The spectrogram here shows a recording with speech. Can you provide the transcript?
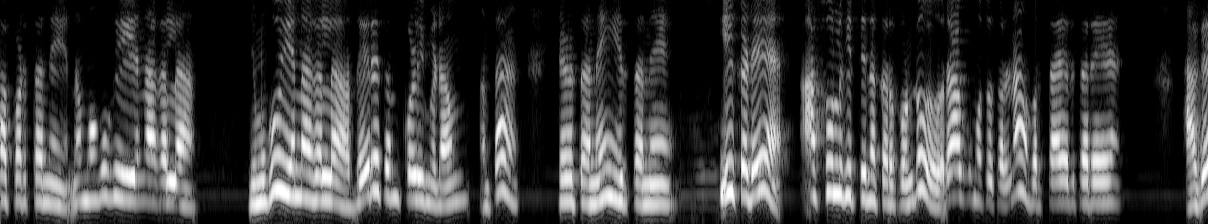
ಕಾಪಾಡ್ತಾನೆ. ನಮ್ಮ ಮಗುಗೆ ಏನಾಗಲ್ಲ? ನಿಮಗೂ ಏನಾಗಲ್ಲ? ಧೈರ್ಯ ತಂದ್ಕೊಳ್ಳಿ ಮೇಡಮ್ ಅಂತ ಹೇಳ್ತಾನೆ ಇರ್ತಾನೆ. ಈ ಕಡೆ ಆ ಸೂಲ್ಗಿತ್ತಿನ ಕರ್ಕೊಂಡು ರಾಘು ಮತ್ತು ತರುಣ ಬರ್ತಾ ಇರ್ತಾರೆ. ಹಾಗೆ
